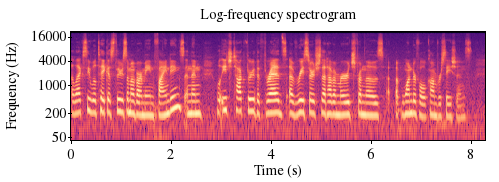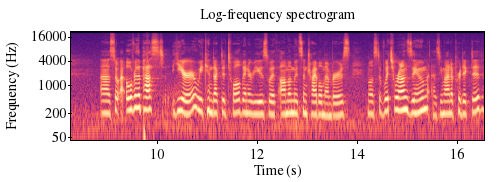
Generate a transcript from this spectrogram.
Alexii will take us through some of our main findings, and then we'll each talk through the threads of research that have emerged from those uh, wonderful conversations. Uh, so, uh, over the past year, we conducted 12 interviews with Amah Mutsun tribal members, most of which were on Zoom, as you might have predicted.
